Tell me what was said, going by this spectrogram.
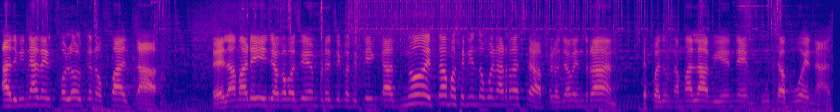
Adivinar el color que nos falta. El amarillo, como siempre, chicos y chicas. No estamos teniendo buena racha, pero ya vendrán. Después de una mala vienen muchas buenas.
